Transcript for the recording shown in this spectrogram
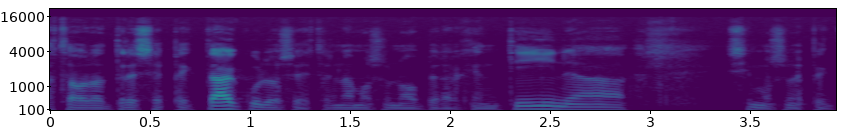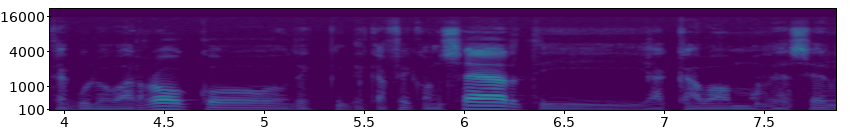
hasta ahora tres espectáculos, estrenamos una ópera argentina, hicimos un espectáculo barroco de, café concert y acabamos de hacer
